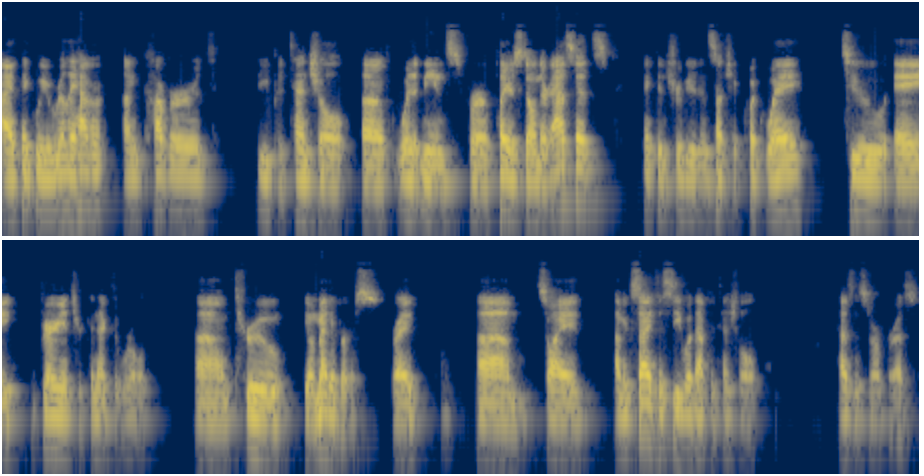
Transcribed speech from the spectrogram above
I think we really haven't uncovered the potential of what it means for players to own their assets and contribute in such a quick way to a very interconnected world um, through you know metaverse, right? Um, so I I'm excited to see what that potential has in store for us.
